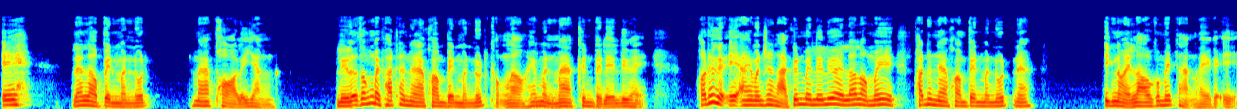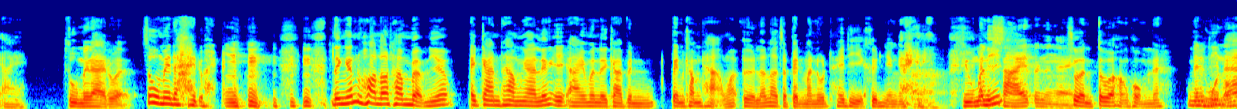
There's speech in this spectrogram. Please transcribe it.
เอ๊ะ แล้วเราเป็นมนุษย์มากพอหรือยัง หรือเราต้องไปพัฒนาความเป็นมนุษย์ของเราให้มันมากขึ้นไปเรื่อยๆ เพราะถ้าเกิด AI มันฉลาดขึ้นไปเรื่อยๆ แล้วเราไม่พัฒนาความเป็นมนุษย์นะ อีกหน่อยเราก็ไม่ต่างอะไรกับ AI สู้ไม่ได้ด้วย สู้ไม่ได้ด้วยอืมดังนั้นพอเราทำแบบเนี้ยไอการทำงานเรื่อง AI มันเลยกลายเป็นเป็นคำถามว่าเออแล้วเราจะเป็นมนุษย์ให้ดีขึ้นยังไงอ่า human อันนี้ side เป็นยังไง ส่วนตัวของผมนะเป็นหัวหน้า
